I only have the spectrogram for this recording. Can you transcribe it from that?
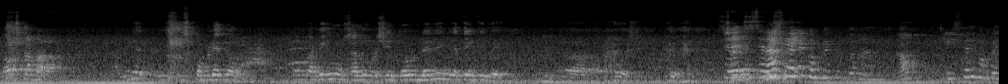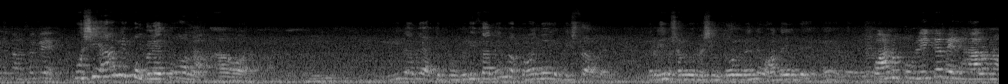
Nós tambah ini is completo. Kung marihong sa lugar sin tolu nene niya tem que ver. Será, será que ele é completo na? Ah? Lista de completo na, só que Kusi ami completo na agora. Ida be atu publica nene mak hane lista be. Marihong sa lugar sin tolu nene hane be. Quando publica, ele ralo no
